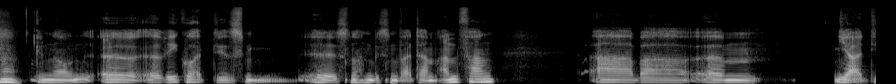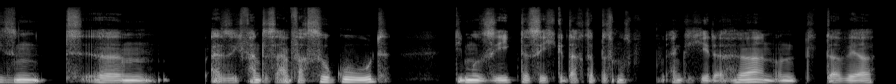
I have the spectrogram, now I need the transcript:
Ah. Genau. Und, äh, Rico hat dieses, äh, ist noch ein bisschen weiter am Anfang. Aber ähm, ja, die sind, ähm, also ich fand es einfach so gut, die Musik, dass ich gedacht habe, das muss eigentlich jeder hören. Und da wir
